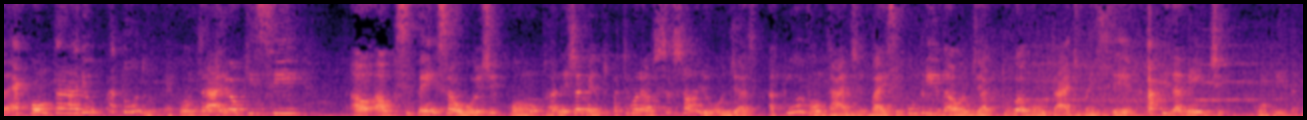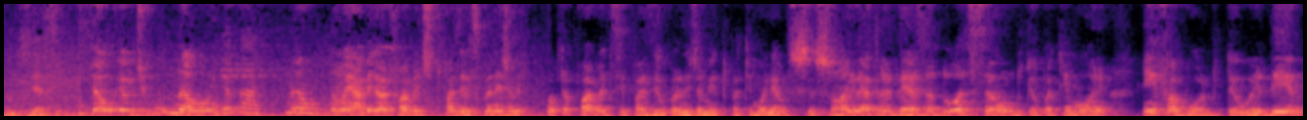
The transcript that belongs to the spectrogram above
é contrário a tudo, é contrário ao que se ao, ao, que se pensa hoje como planejamento patrimonial sucessório, onde a, a tua vontade vai ser cumprida, onde a tua vontade vai ser rapidamente cumprida, vamos dizer assim. Então eu digo não ao inventário. Não, não é a melhor forma de fazer esse planejamento. Outra forma de se fazer o planejamento patrimonial sucessório é através da doação do teu patrimônio em favor do teu herdeiro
